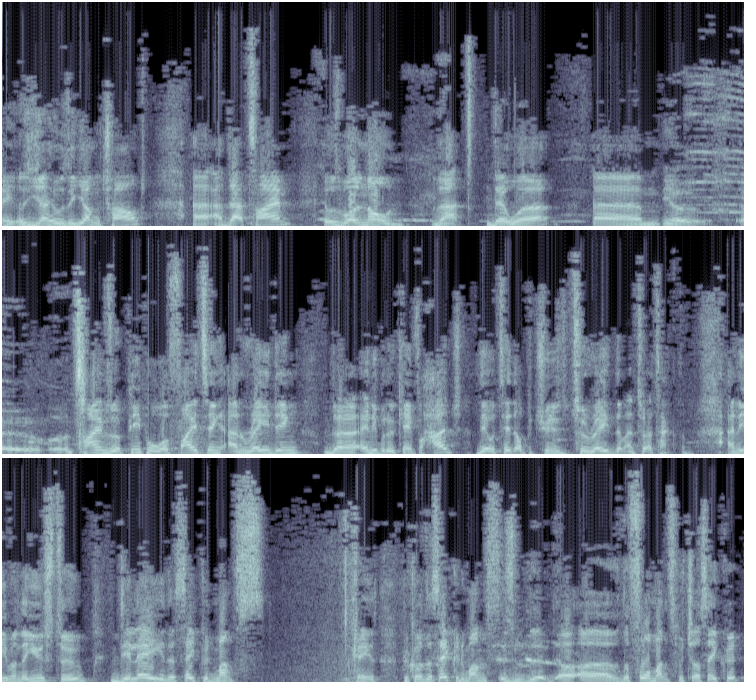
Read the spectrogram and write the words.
Okay, he was he was a young child. Uh, at that time, it was well known that there were, um, you know, uh, times where people were fighting and raiding the anybody who came for Hajj. They would take the opportunity to raid them and to attack them. And even they used to delay the sacred months. Okay, because the sacred months is the, uh, uh, the four months which are sacred.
